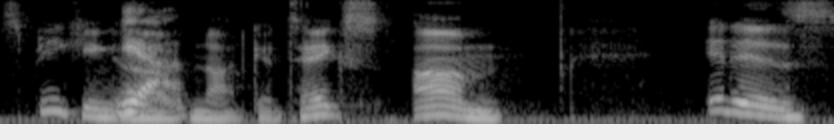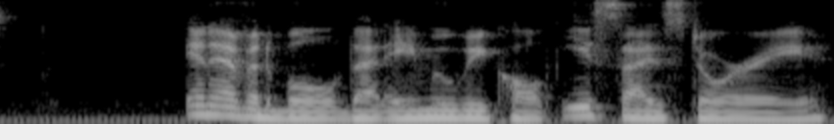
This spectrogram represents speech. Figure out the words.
Speaking Yeah. of not good takes, um, it is inevitable that a movie called East Side Story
